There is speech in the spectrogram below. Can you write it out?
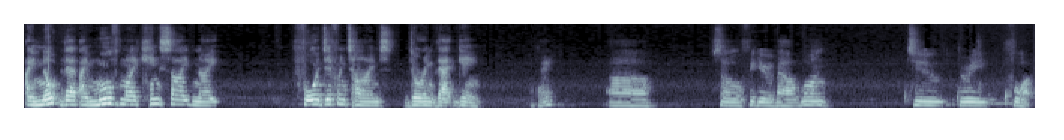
I note that I moved my kingside knight four different times during that game. Okay? Uh, so figure about one, two, three, four.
